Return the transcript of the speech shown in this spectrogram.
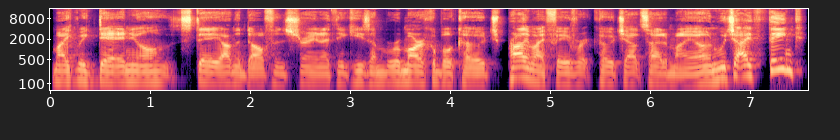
Mike McDaniel stay on the Dolphins train. I think he's a remarkable coach, probably my favorite coach outside of my own, which I think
